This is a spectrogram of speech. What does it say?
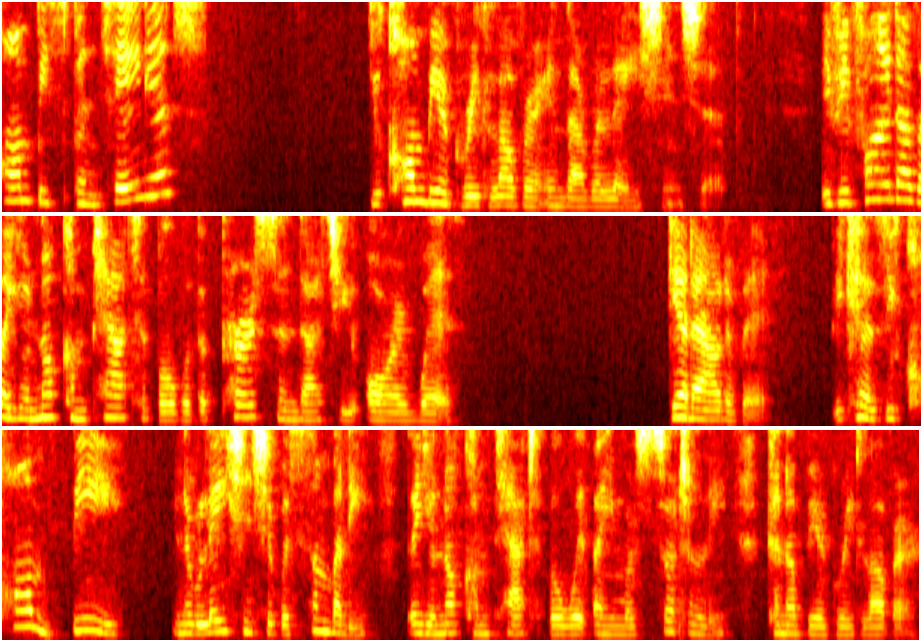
can't be spontaneous, you can't be a great lover in that relationship. If you find out that you're not compatible with the person that you are with, get out of it because you can't be in a relationship with somebody that you're not compatible with, and you most certainly cannot be a great lover.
